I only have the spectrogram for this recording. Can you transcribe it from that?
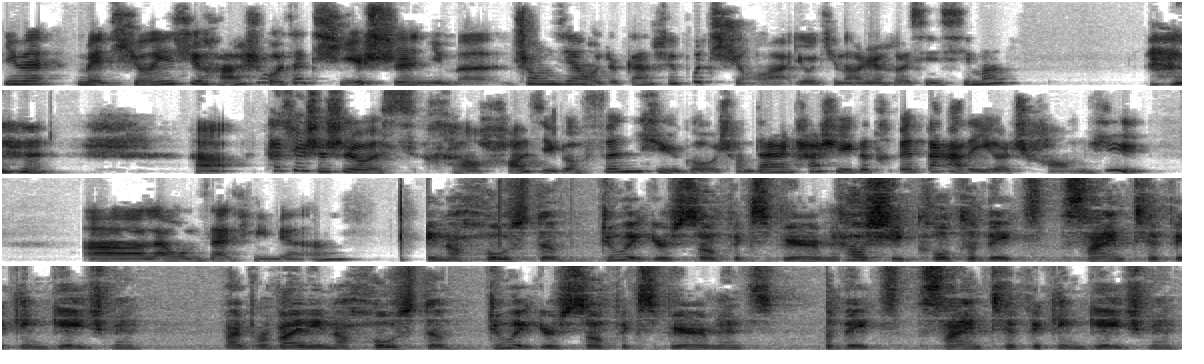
因为每停一句，好像是我在提示你们，中间我就干脆不停了。有听到任何信息吗？好，它确实是有好好几个分句构成，但是它是一个特别大的一个长句。啊、来，我们再听一遍啊。 In a host of do-it-yourself experiments, how she cultivates scientific engagement by providing a host of do-it-yourself experiments, cultivates scientific engagement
